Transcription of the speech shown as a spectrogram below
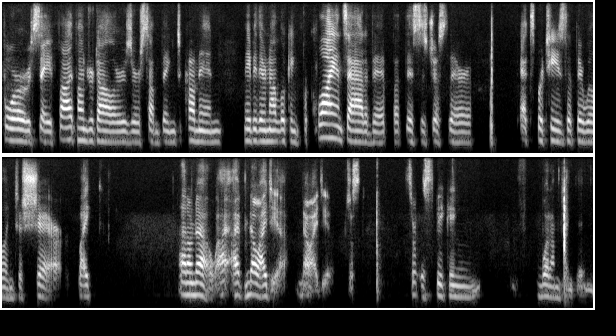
for say $500 or something to come in maybe they're not looking for clients out of it but this is just their expertise that they're willing to share like I don't know. I, I have no idea. No idea. Just sort of speaking what I'm thinking.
